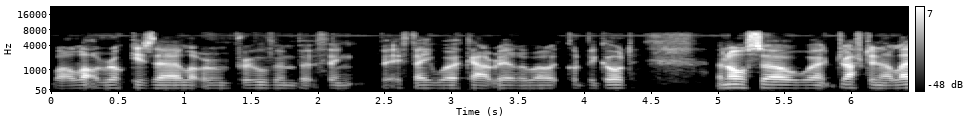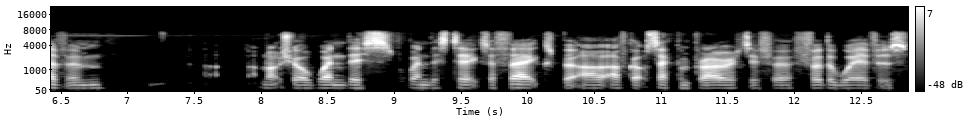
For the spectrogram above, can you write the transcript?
well, a lot of rookies there, a lot of unproven, but think, but if they work out really well, it could be good. And also uh, drafting 11, I'm not sure when this when this takes effect, but I, have got second priority for for the waivers.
